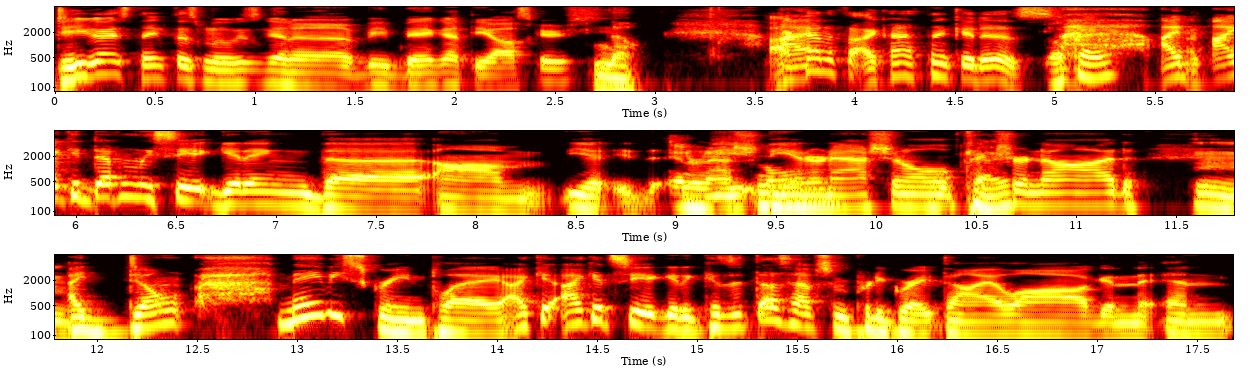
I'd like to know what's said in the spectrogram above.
Do you guys think this movie's gonna be big at the Oscars? No. I I- kind of, th- I kind of think it is. Okay. I I could definitely see it getting the um yeah, the- International? the, international Okay. picture nod. Hmm. I don't maybe screenplay. I could I could see it getting because it does have some pretty great dialogue and and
